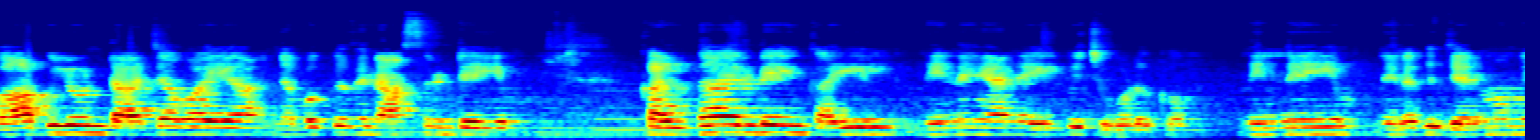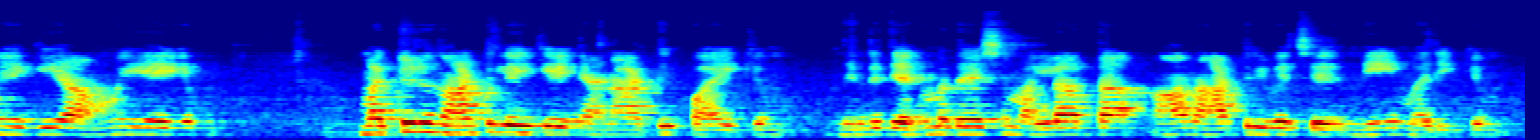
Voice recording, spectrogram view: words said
ബാബിലോൺ രാജാവായ നബക്കത് നാസറിന്റെയും കൽദായരുടെയും കയ്യിൽ നിന്നെ ഞാൻ ഏൽപ്പിച്ചു കൊടുക്കും. നിന്നെയും നിനക്ക് ജന്മമേകിയ അമ്മയെയും മറ്റൊരു നാട്ടിലേക്ക് ഞാൻ ആട്ടിപ്പായിക്കും. നിന്റെ ജന്മദേശമല്ലാത്ത ആ നാട്ടിൽ വെച്ച് നീ മരിക്കും.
